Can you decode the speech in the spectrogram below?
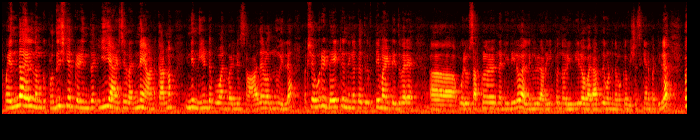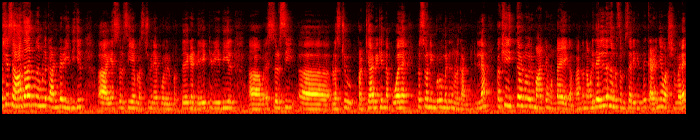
അപ്പോൾ എന്തായാലും നമുക്ക് പ്രതീക്ഷിക്കാൻ കഴിയുന്നത് ഈ ആഴ്ച തന്നെയാണ്. കാരണം ഇനി നീണ്ടു പോകാൻ വലിയ സാധ്യതകളൊന്നുമില്ല. പക്ഷെ ഒരു ഡേറ്റ് നിങ്ങൾക്ക് കൃത്യമായിട്ട് ഇതുവരെ ഒരു സർക്കുലർ എന്ന രീതിയിലോ അല്ലെങ്കിൽ ഒരു അറിയിപ്പ് എന്ന രീതിയിലോ വരാത്തത് കൊണ്ട് നമുക്ക് വിശ്വസിക്കാൻ പറ്റില്ല. പക്ഷേ സാധാരണ നമ്മൾ കണ്ട രീതിയിൽ എസ് എൽ സിയെ പ്ലസ് ടുവിനെ പോലെ ഒരു പ്രത്യേക ഡേറ്റ് രീതിയിൽ S L C plus two പ്രഖ്യാപിക്കുന്ന പോലെ പ്ലസ് വൺ ഇമ്പ്രൂവ്മെന്റ് നമ്മൾ കണ്ടിട്ടില്ല. പക്ഷേ ഇത്തവണ ഒരു മാറ്റം ഉണ്ടായേക്കാം. കാരണം നമ്മൾ ഇതെല്ലാം നമ്മൾ സംസാരിക്കുന്നത് കഴിഞ്ഞ വർഷം വരെ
